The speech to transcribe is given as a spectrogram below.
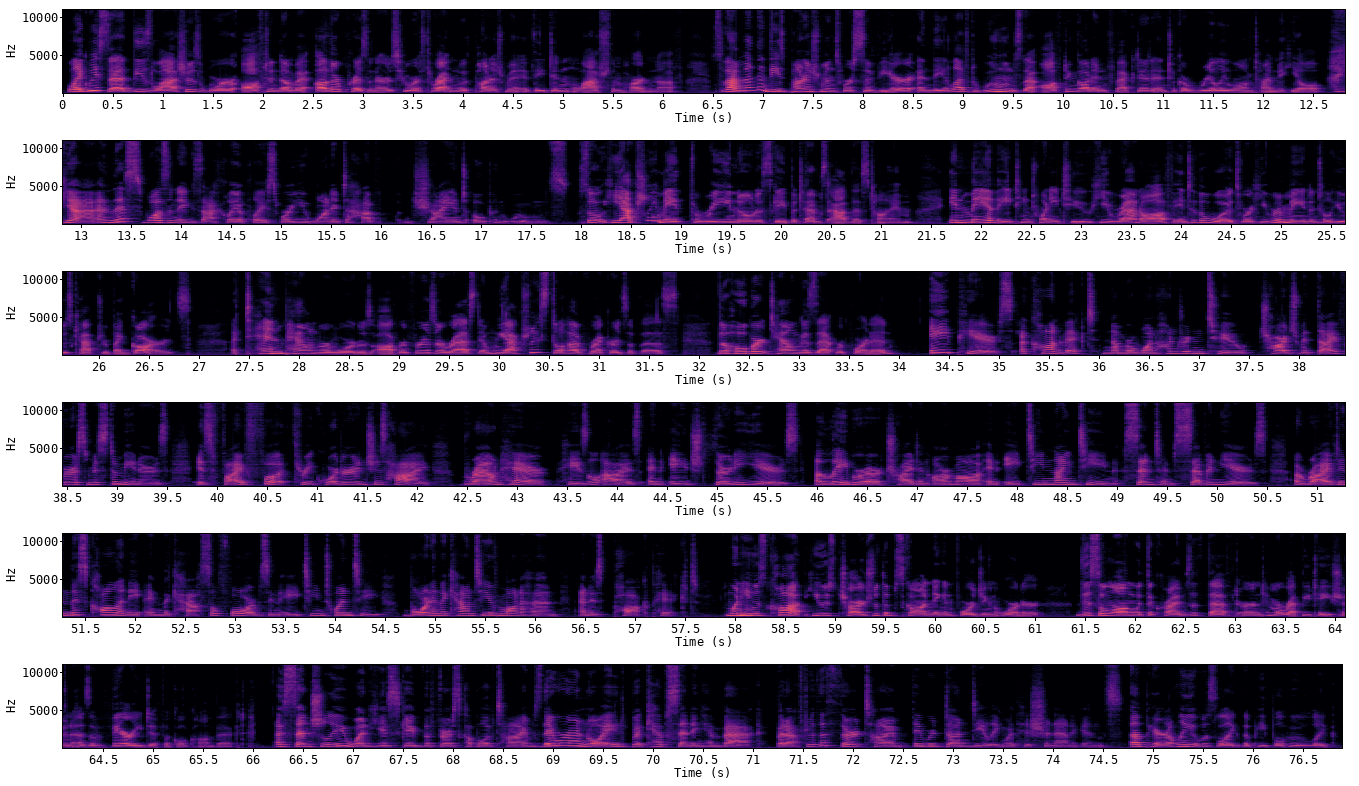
Like we said, these lashes were often done by other prisoners who were threatened with punishment if they didn't lash them hard enough. So that meant that these punishments were severe and they left wounds that often got infected and took a really long time to heal. Yeah, and this wasn't exactly a place where you wanted to have giant open wounds. So he actually made three known escape attempts at this time. In May of 1822, he ran off into the woods where he remained until he was captured by guards. A 10 pound reward was offered for his arrest, and we actually still have records of this. The Hobart Town Gazette reported A. Pearce, a convict, number 102, charged with diverse misdemeanors, is 5 foot 3 quarter inches high, brown hair, hazel eyes, and aged 30 years. A laborer tried in Armagh in 1819, sentenced 7 years. Arrived in this colony in the Castle Forbes in 1820, born in the county of Monaghan, and is pock picked. when he was caught, he was charged with absconding and forging an order. This, along with the crimes of theft, earned him a reputation as a very difficult convict. Essentially, when he escaped the first couple of times, they were annoyed but kept sending him back. But after the third time, they were done dealing with his shenanigans. Apparently, it was like the people who like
